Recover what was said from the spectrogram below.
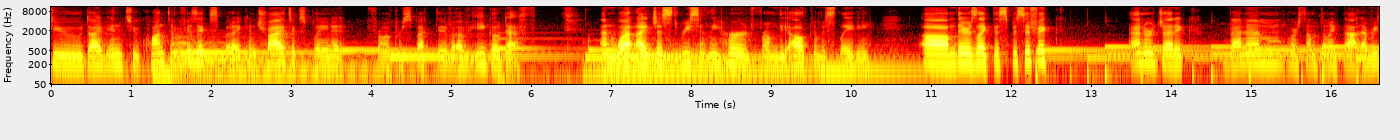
to dive into quantum physics, but I can try to explain it from a perspective of ego death and what I just recently heard from the alchemist lady. Um, there's like this specific energetic venom or something like that every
